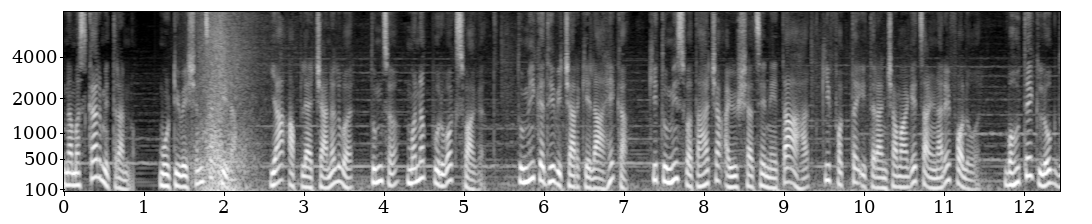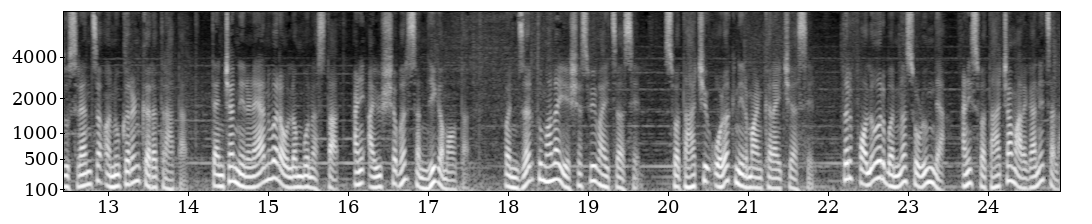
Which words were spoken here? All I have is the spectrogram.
नमस्कार मित्रांनो मोटिवेशनचा किडा. या आपल्या चॅनलवर तुमचं मनपूर्वक स्वागत. तुम्ही कधी विचार केला आहे का की तुम्ही स्वतःच्या आयुष्याचे नेता आहात की फक्त इतरांच्या मागे चालणारे फॉलोअर बहुतेक लोक दुसऱ्यांचं अनुकरण करत राहतात त्यांच्या निर्णयांवर अवलंबून असतात आणि आयुष्यभर संधी गमावतात. पण जर तुम्हाला यशस्वी व्हायचं असेल स्वतःची ओळख निर्माण करायची असेल तर फॉलोअर बनणं सोडून द्या आणि स्वतःच्या मार्गाने चला.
